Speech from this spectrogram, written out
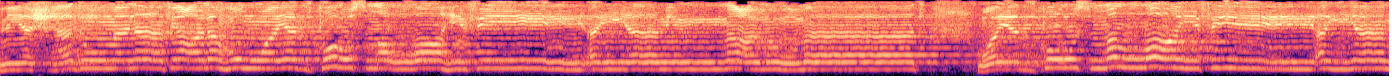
ليشهدوا منافع لهم ويذكروا اسم الله في أيام معلومات ويذكروا اسم الله في أيام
